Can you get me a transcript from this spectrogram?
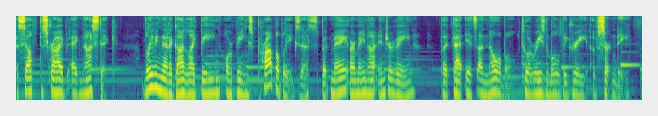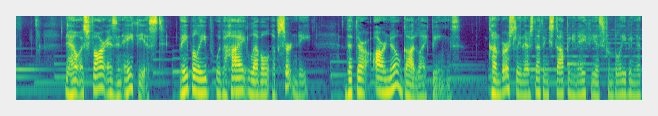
a self described agnostic. believing that a godlike being or beings probably exists but may or may not intervene, but that it's unknowable to a reasonable degree of certainty. Now, as far as an atheist, they believe with a high level of certainty that there are no godlike beings. Conversely, there's nothing stopping an atheist from believing that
